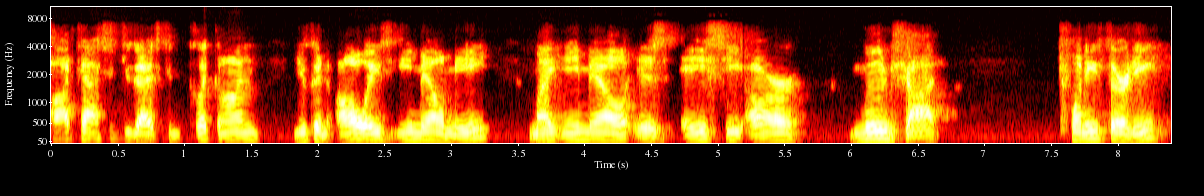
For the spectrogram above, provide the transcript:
podcast that you guys can click on. You can always email me. My email is acr moonshot 2030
